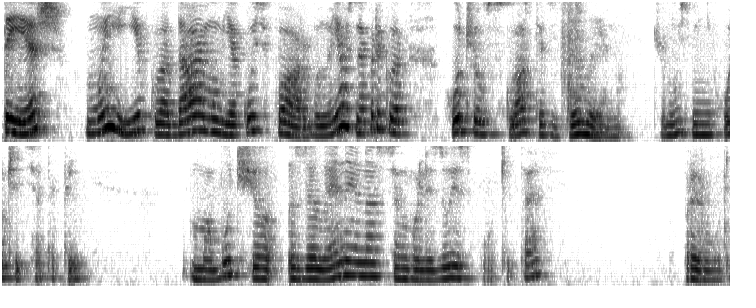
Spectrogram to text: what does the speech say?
Теж ми її вкладаємо в якусь фарбу. Ну, я ось, наприклад, хочу вкласти в зелену. Чомусь мені хочеться такий. Мабуть, що зелений у нас символізує спокій, так? природу.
